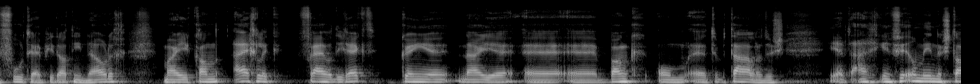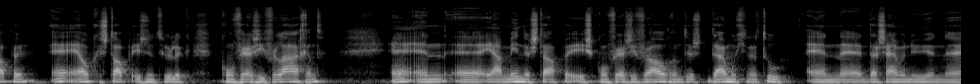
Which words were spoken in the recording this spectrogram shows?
food heb je dat niet nodig. Maar je kan eigenlijk vrijwel direct kun je naar je bank om te betalen. Dus je hebt eigenlijk in veel minder stappen. Hè, elke stap is natuurlijk conversieverlagend. En uh, ja, minder stappen is conversieverhogend, dus daar moet je naartoe. En uh, daar zijn we nu een, uh,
